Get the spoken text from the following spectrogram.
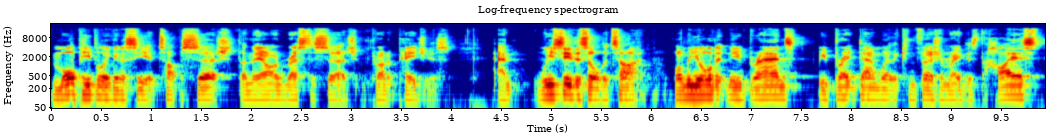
more people are going to see you at top of search than they are in rest of search and product pages. And we see this all the time. When we audit new brands, we break down where the conversion rate is the highest.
